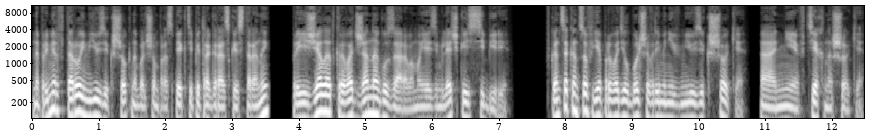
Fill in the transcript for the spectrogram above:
Например, второй Shock на Большом проспекте Петроградской стороны приезжала открывать Жанна Гузарова, моя землячка из Сибири. В конце концов, я проводил больше времени в Music-шоке, а не в техношоке,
